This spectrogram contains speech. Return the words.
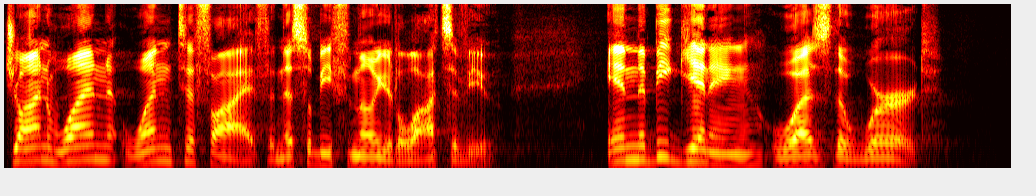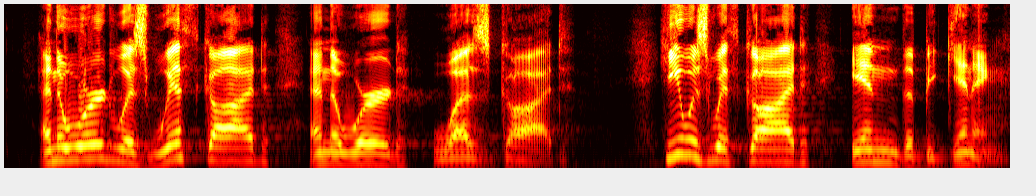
John 1, 1 to 5, and this will be familiar to lots of you. In the beginning was the Word, and the Word was with God, and the Word was God. He was with God in the beginning.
